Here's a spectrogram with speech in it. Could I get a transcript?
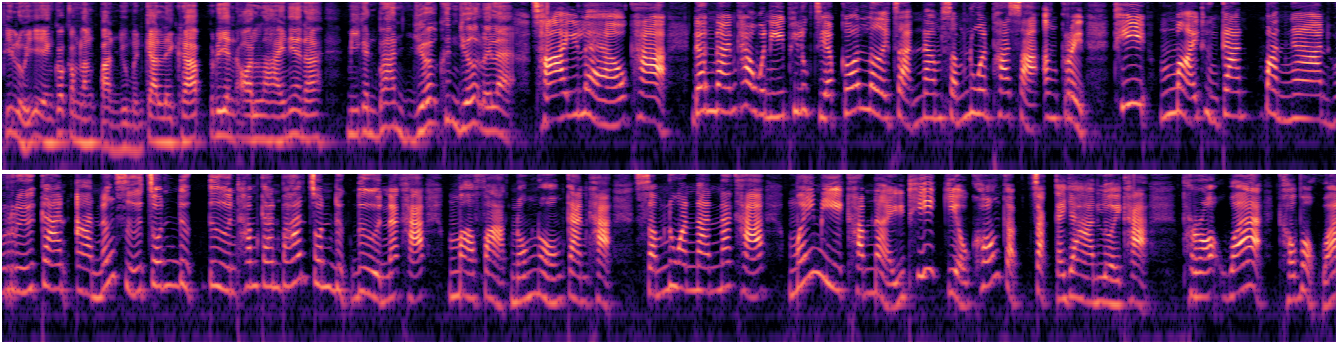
พี่หลุยเองก็กำลังปั่นอยู่เหมือนกันเลยครับ เรียนออนไลน์เนี่ยนะมีกันบ้านเยอะขึ้นเยอะเลยแหละ ใช่แล้วค่ะดัังนั้นค่ะวันนี้พี่ลูกเจี๊ยบก็เลยจะนำสำนวนภาษาอังกฤษที่หมายถึงการปั่นงานหรือการอ่านหนังสือจนดึกดื่นทำการบ้านจนดึกดื่นนะคะ มาฝากน้องๆกันค่ะสำนวนนั้นนะคะ ไม่มีคำไหนที่เกี่ยวข้องกับจักรยานเลยค่ะ เพราะว่าเขาบอกว่า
